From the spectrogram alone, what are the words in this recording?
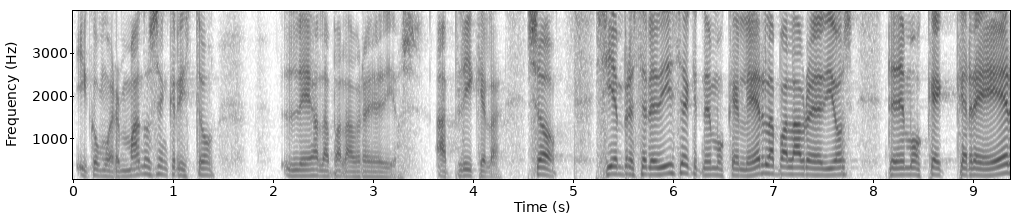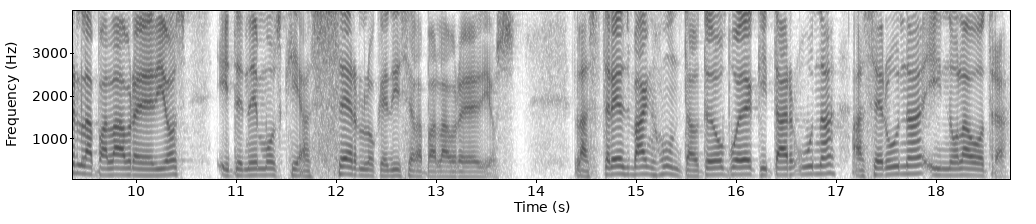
y como hermanos en Cristo, lea la palabra de Dios, aplíquela. So, siempre se le dice que tenemos que leer la palabra de Dios, tenemos que creer la palabra de Dios y tenemos que hacer lo que dice la palabra de Dios. Las tres van juntas, usted no puede quitar una, hacer una y no la otra.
